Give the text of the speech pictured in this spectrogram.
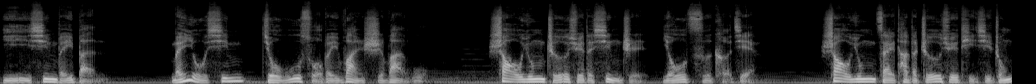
以心为本，没有心就无所谓万事万物。邵雍哲学的性质由此可见。邵雍在他的哲学体系中，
